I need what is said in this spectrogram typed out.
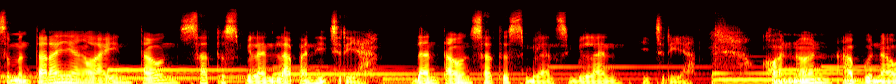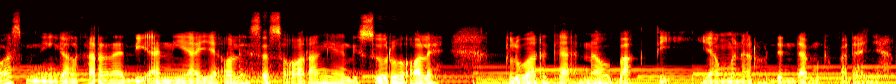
sementara yang lain tahun 198 Hijriah dan tahun 199 Hijriah. Konon Abu Nawas meninggal karena dianiaya oleh seseorang yang disuruh oleh keluarga Naubakti yang menaruh dendam kepadanya.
